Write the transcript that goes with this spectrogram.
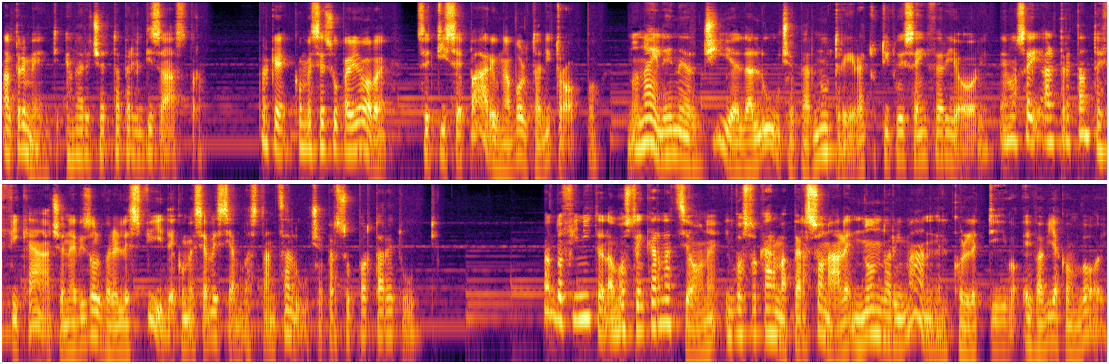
Altrimenti è una ricetta per il disastro. Perché come sei superiore, se ti separi una volta di troppo, non hai l'energia e la luce per nutrire tutti i tuoi sei inferiori e non sei altrettanto efficace nel risolvere le sfide come se avessi abbastanza luce per supportare tutti. Quando finite la vostra incarnazione, il vostro karma personale non rimane nel collettivo e va via con voi,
